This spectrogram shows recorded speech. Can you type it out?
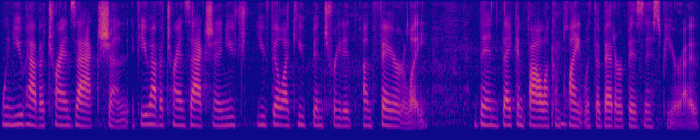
when you have a transaction. If you have a transaction and you, you feel like you've been treated unfairly, then they can file a complaint with the Better Business Bureau.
